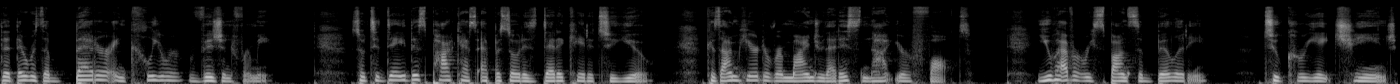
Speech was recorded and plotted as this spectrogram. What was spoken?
that there was a better and clearer vision for me. So today, this podcast episode is dedicated to you because I'm here to remind you that it's not your fault. You have a responsibility to create change,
